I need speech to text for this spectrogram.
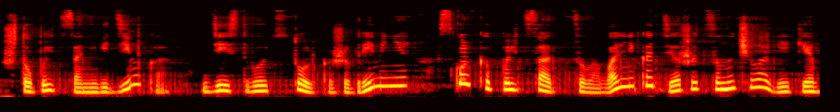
что пыльца-невидимка действует столько же времени, сколько пыльца целовальника держится на человеке,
